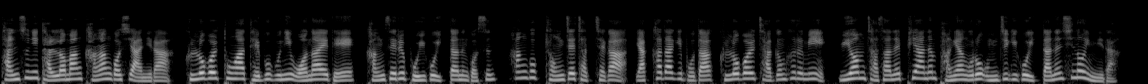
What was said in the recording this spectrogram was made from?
단순히 달러만 강한 것이 아니라 글로벌 통화 대부분이 원화에 대해 강세를 보이고 있다는 것은 한국 경제 자체가 약하다 기보다 글로벌 자금 흐름이 위험 자산을 피하는 방향으로 움직이고 있다는 신호입니다.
